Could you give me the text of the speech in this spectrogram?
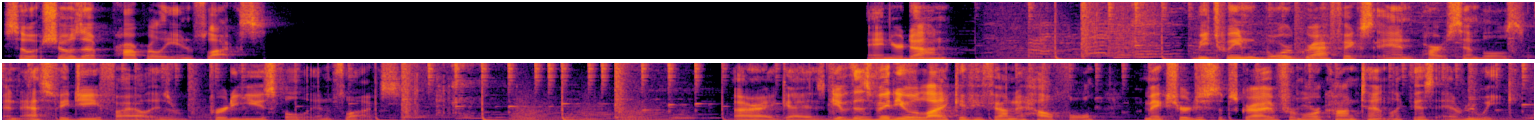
so it shows up properly in Flux. And you're done. Between board graphics and part symbols, an SVG file is pretty useful in Flux. Alright guys, give this video a like if you found it helpful. Make sure to subscribe for more content like this every week.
